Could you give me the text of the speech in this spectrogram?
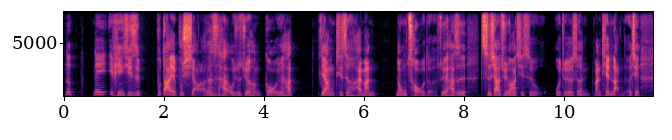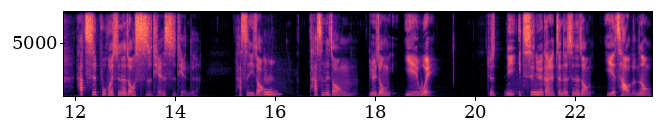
那那一瓶其实不大也不小了，但是它我就觉得很够，因为它量其实还蛮浓稠的，所以它是吃下去的话，其实我觉得是很蛮天然的，而且它吃不会是那种死甜死甜的，它是一种嗯，它是那种有一种野味，就是你一吃你会嗯感觉真的是那种野草的那种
